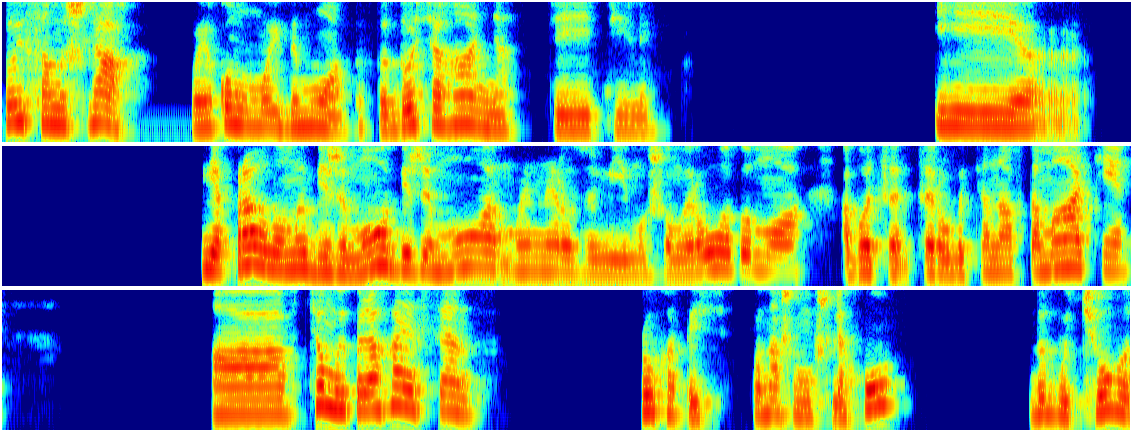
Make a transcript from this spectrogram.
той самий шлях, по якому ми йдемо, тобто досягання цієї цілі. І, як правило, ми біжимо, біжимо, ми не розуміємо, що ми робимо, або це це робиться на автоматі. А в цьому і полягає сенс рухатись по нашому шляху до будь-чого,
